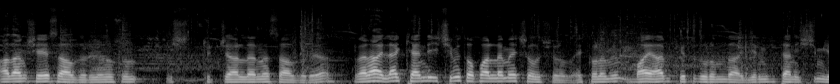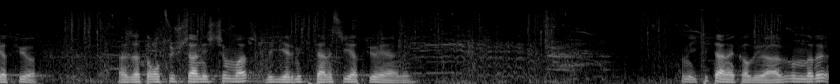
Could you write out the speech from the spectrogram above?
adam şeye saldırıyor. Yunus'un tüccarlarına saldırıyor. Ben hala kendi içimi toparlamaya çalışıyorum. Ekonomim bayağı bir kötü durumda. 22 tane işçim yatıyor. Ben zaten 33 tane işçim var ve 22 tanesi yatıyor yani. Hani 2 tane kalıyor abi. Bunları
